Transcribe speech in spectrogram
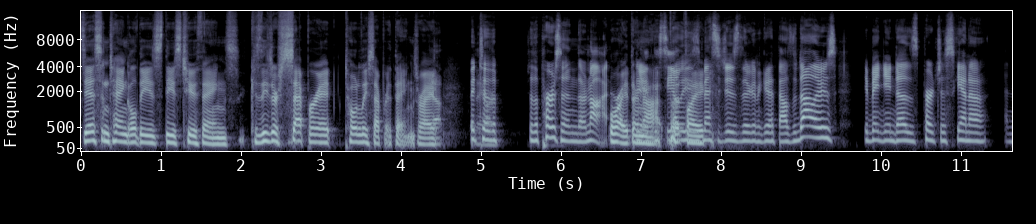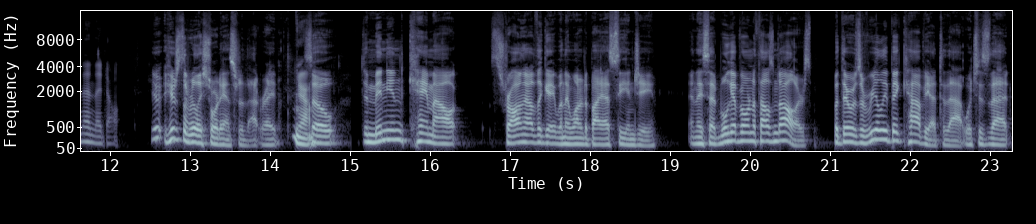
disentangle these these two things because these are separate, totally separate things, right? Yeah. but to are. the to the person, they're not. Right, they're You know, not, They see all these like- messages. They're going to get a thousand dollars. Dominion does purchase Scana, and then they don't. here, here's the really short answer to that, right? Yeah. So Dominion came out strong out of the gate when they wanted to buy SC and G, and they said we'll give everyone a thousand dollars. But there was a really big caveat to that, which is that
